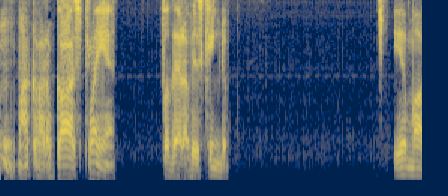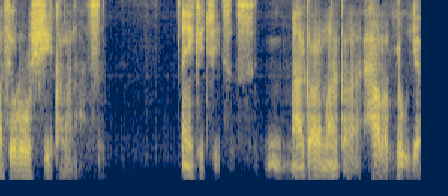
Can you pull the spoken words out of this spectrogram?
hmm, my God, of God's plan for that of his kingdom. Thank you, Jesus. My God, my God. Hallelujah.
